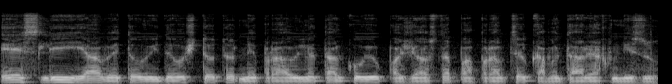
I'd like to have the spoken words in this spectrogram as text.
если я в этом видео что-то неправильно толкую, пожалуйста, поправьте в комментариях внизу.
